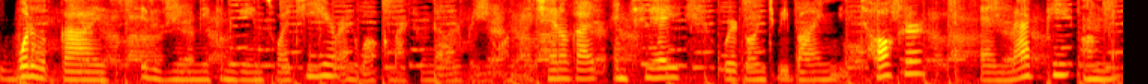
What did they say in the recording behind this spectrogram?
What is up guys? It is me, Nathan Games YT here, and welcome back to another video on my channel guys. And today, we're going to be buying the Tawkerr and Maggpi on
